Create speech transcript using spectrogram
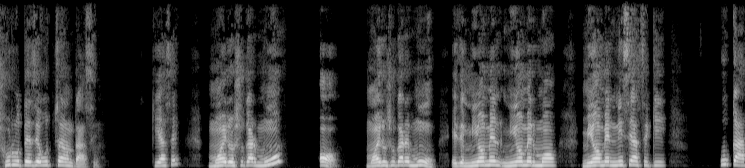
শুরুতে যে উচ্চারণটা আছে, কি আছে? ময় রসুকার মু, অ। ময় রসুকারে মু, এই যে মিয়মের মিয়মের ম, মিয়মের নিচে আছে কি? উকার,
